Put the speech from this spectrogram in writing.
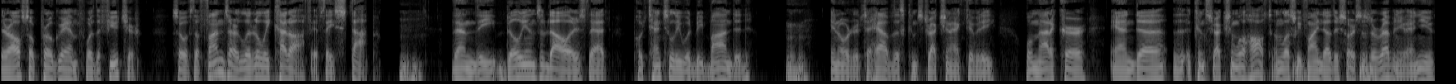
they're also programmed for the future. So if the funds are literally cut off, if they stop, mm-hmm. then the billions of dollars that potentially would be bonded mm-hmm. in order to have this construction activity will not occur, and uh, the construction will halt unless we find other sources mm-hmm. of revenue. And you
